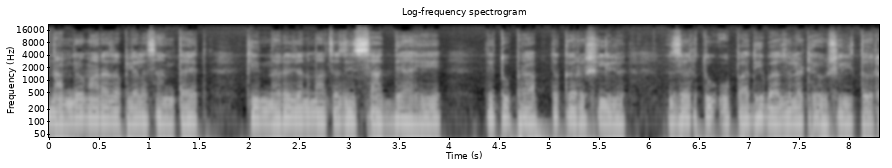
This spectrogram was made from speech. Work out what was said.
नामदेव महाराज आपल्याला सांगतायत की नरजन्माचं जे साध्य आहे ते तू प्राप्त करशील जर तू उपाधी बाजूला ठेवशील तर.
